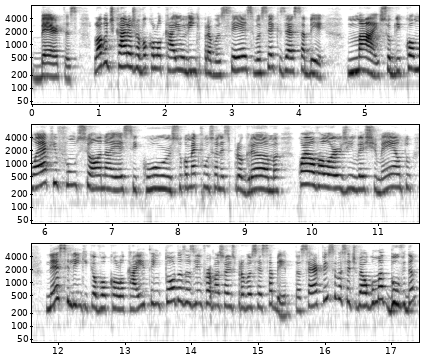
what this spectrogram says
abertas. Logo de cara eu já vou colocar aí o link para você, se você quiser saber mais sobre como é que funciona esse curso, como é que funciona esse programa, qual é o valor de investimento, nesse link que eu vou colocar aí tem todas as informações para você saber, tá certo? E se você tiver alguma dúvida,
